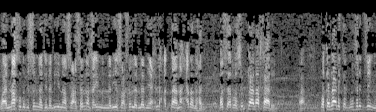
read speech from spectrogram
وأن نأخذ بسنة نبينا صلى الله عليه وسلم فإن النبي صلى الله عليه وسلم لم يحل حتى نحر الهدي. بس الرسول كان قارن. وكذلك المفرد زيه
